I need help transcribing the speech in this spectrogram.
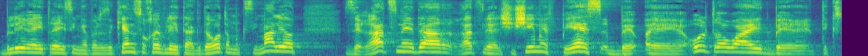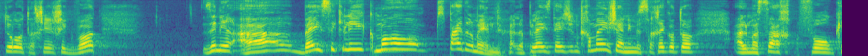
בלי ray tracing, אבל זה כן סוחב לי את ההגדרות המקסימליות. זה רץ נהדר, רץ לי על 60 FPS, ב ultra wide, בטקסטורות הכי הכי גבוהות. זה נראה basically כמו ספיידרמן על הפלייסטיישן 5, שאני משחק אותו על מסך 4K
